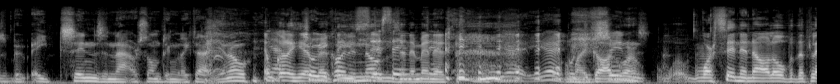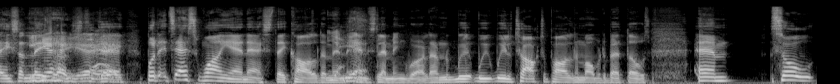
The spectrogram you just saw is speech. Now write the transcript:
There's about eight sins in that, or something like that. You know. I'm Yeah. going to hear So you about kinda these know- sins in a minute. yeah, yeah. Oh my God, sins- we're, we're sinning all over the place on late Yeah, lunch yeah, today. yeah. But it's S Y N S they call them in, Yeah. in Slimming World, and we, we, we'll talk to Paul in a moment about those. Um, so,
